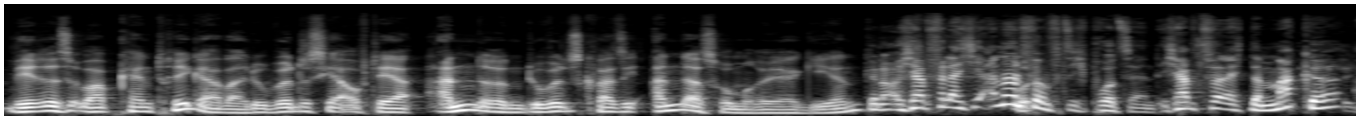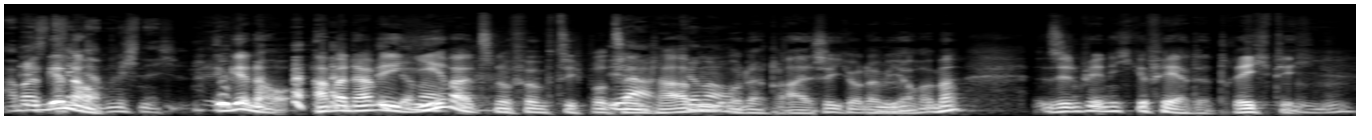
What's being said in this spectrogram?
wäre es überhaupt kein Trigger, weil du würdest ja auf der anderen, du würdest quasi andersrum reagieren. Genau, ich habe vielleicht die anderen 50 Prozent. Ich habe vielleicht eine Macke, aber es genau, triggert mich nicht. Genau, aber da wir genau. jeweils nur 50 Prozent ja, haben genau. oder 30 oder wie auch immer, sind wir nicht gefährdet. Richtig. Mhm.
